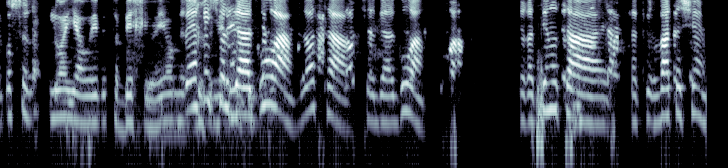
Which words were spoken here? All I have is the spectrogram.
רב אושר לא היה אוהב את הבכי, הוא היה אומר שזה... בכי של געגוע, לא צער, של געגוע. שרצינו את הקרבת השם.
